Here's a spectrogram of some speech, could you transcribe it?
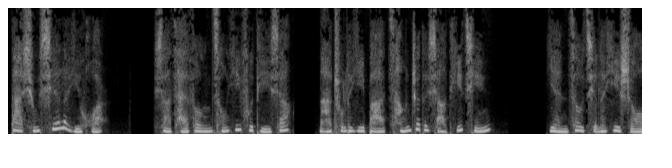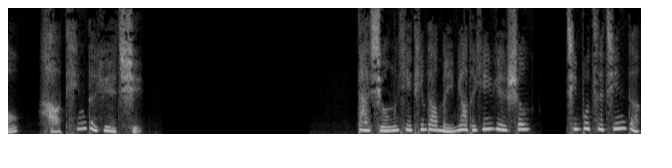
大熊歇了一会儿，小裁缝从衣服底下拿出了一把藏着的小提琴。演奏起了一首好听的乐曲。大熊一听到美妙的音乐声，情不自禁的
